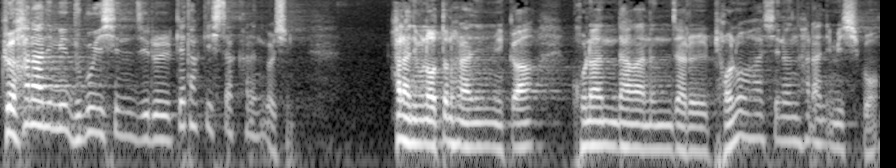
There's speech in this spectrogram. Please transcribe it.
그 하나님이 누구이신지를 깨닫기 시작하는 것입니다. 하나님은 어떤 하나님입니까? 고난당하는 자를 변호하시는 하나님이시고,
